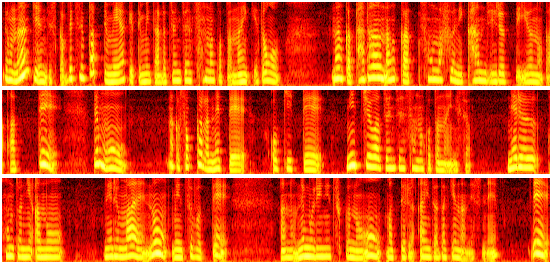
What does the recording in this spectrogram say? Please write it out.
でも何て言うんですか別にパッて目開けてみたら全然そんなことないけどなんかただなんかそんな風に感じるっていうのがあってでもなんかそっから寝て起きて日中は全然そんなことないんですよ。寝る本当にあの寝る前の目つぶってあの眠りにつくのを待ってる間だけなんですね。で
